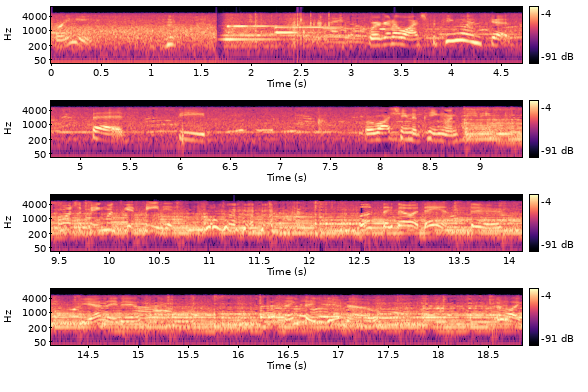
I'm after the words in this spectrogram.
springy. We're gonna watch the penguins get fed. Feed. We're watching the penguin feeding. We'll watch the penguins get feeded. Look, they know a dance too. Yeah, they do. I think they do know. They're like,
